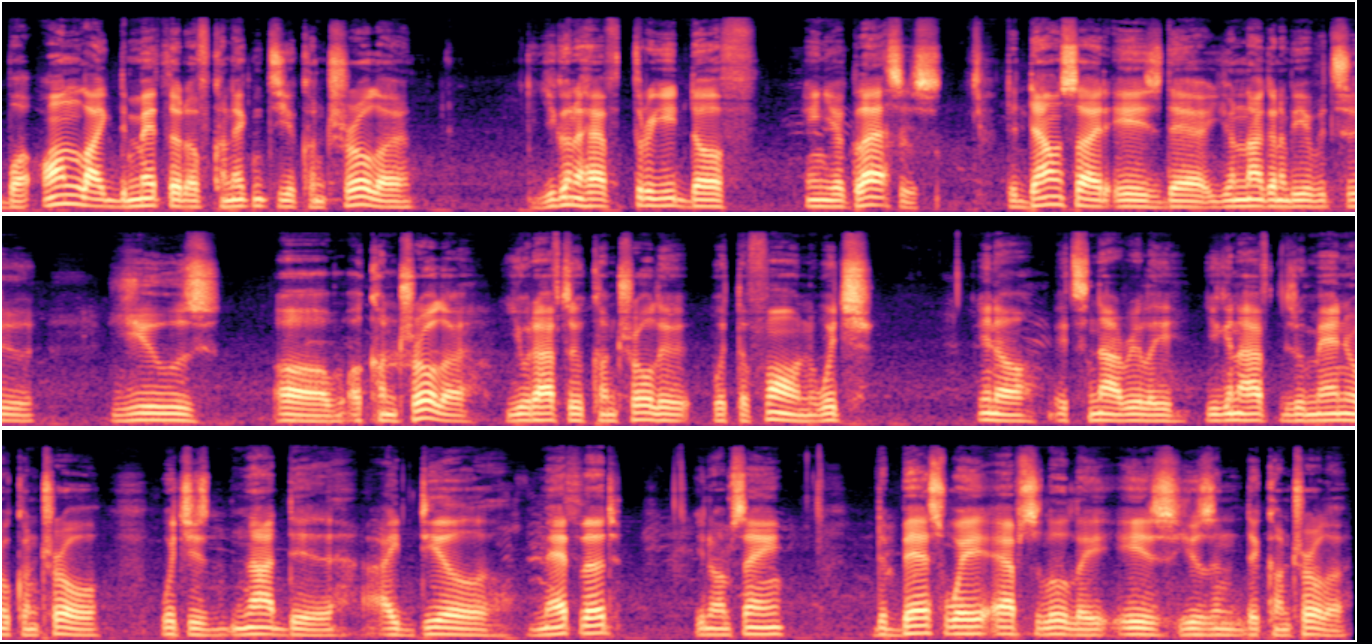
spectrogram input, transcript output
But unlike the method of connecting to your controller, you're going to have 3DoF in your glasses. The downside is that you're not going to be able to use uh, a controller. You would have to control it with the phone, which, you know, it's not really, you're going to have to do manual control, which is not the ideal method. You know what I'm saying? The best way, absolutely, is using the controller.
